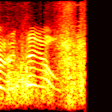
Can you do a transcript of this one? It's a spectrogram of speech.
a hotel.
